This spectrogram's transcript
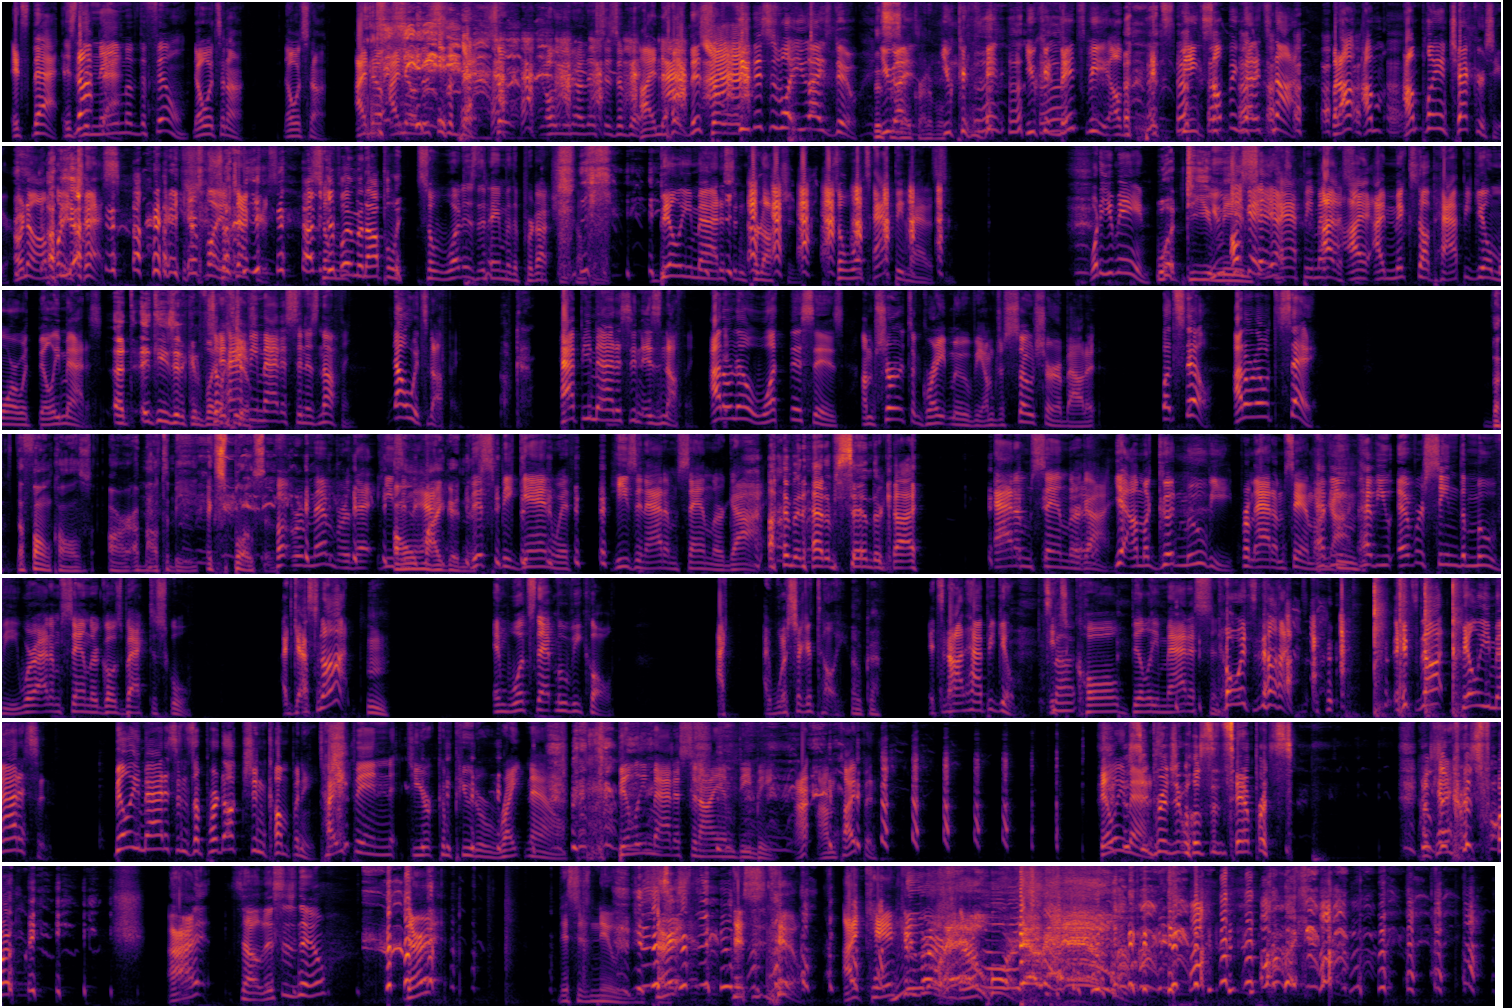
It's that. is It's not the name that. of the film. No, it's not. No, it's not. I know. I know this is a bit. So, oh, you know this is a bit. I know this. see, this is what you guys do. This you is guys, incredible. you convince you convince me of it's being something that it's not. But I, I'm I'm playing checkers here. Or no, I'm oh, playing yeah. chess. You're playing checkers. I think So- you're playing Monopoly. So, what is the name of the production company? Billy Madison production. so, what's Happy Madison? What do you mean? What do you, You mean? Okay, Okay, yes. yes. Happy Madison. I, I I mixed up Happy Gilmore with Billy Madison. Uh, it's easy to conflate. So, the two. Happy Madison is nothing. No, it's nothing. Okay. Happy Madison is nothing. I don't know what this is. I'm sure it's a great movie. I'm just so sure about it. But still, I don't know what to say. The, the phone calls are about to be explosive. But remember that he's. Oh my Ad- goodness. This began with he's an Adam Sandler guy. I'm an Adam Sandler guy. Adam Sandler guy. Yeah, I'm a good movie from Adam Sandler. Have guy. you have you ever seen the movie where Adam Sandler goes back to school? I guess not. Hmm. And what's that movie called? I, I wish I could tell you. Okay. It's not Happy Gilmore. It's, not. called Billy Madison. No, it's not. it's not Billy Madison. Billy Madison's a production company. Type in to your computer right now, Billy Madison IMDb. I, I'm typing. Billy You see Madison. Bridgette Wilson Sampras. You see Okay. Chris Farley. All right. So this is new. There, This is new. there, this is new. I can confirm the report. Oh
